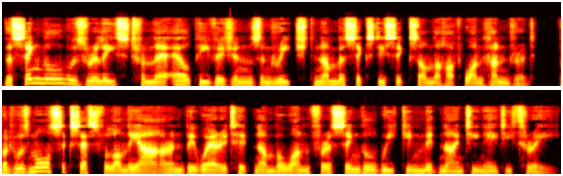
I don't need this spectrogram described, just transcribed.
The single was released from their LP Visions and reached number 66 on the Hot 100, but was more successful on the R&B where it hit number 1 for a single week in mid-1983.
